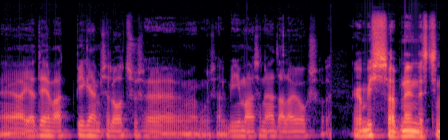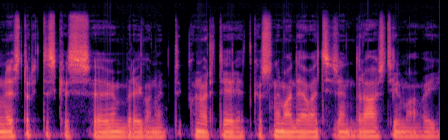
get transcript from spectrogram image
ja, ja teevad pigem selle otsuse nagu seal viimase nädala jooksul. aga mis saab nendest investoritest, kes ümber ei konvert-, konverteeri, et kas nemad jäävad siis enda rahast ilma või?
